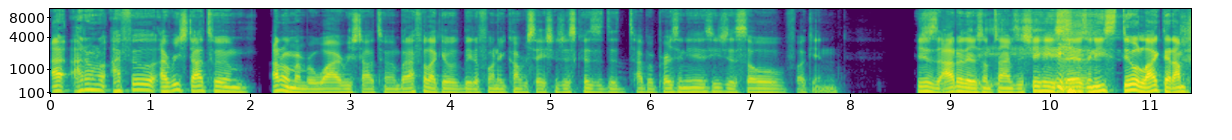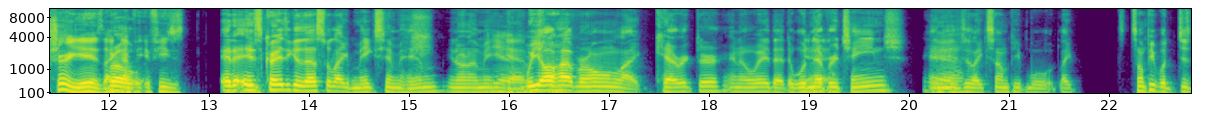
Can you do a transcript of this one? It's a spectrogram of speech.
I, I don't know. I feel I reached out to him I don't remember why I reached out to him, but I feel like it would be the funny conversation just because of the type of person he is. He's just so fucking. He's just out of there sometimes. The shit he says, and he's still like that. I'm sure he is. Like Bro. if, if he's it's crazy because that's what like makes him him. You know what I mean? Yeah, Yeah. we all sure. have our own like character in a way that will Yeah. never change, and Yeah. it's just like some people like some people just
